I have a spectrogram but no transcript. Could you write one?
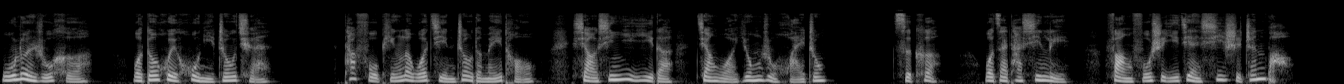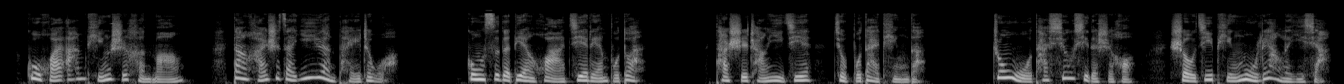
无论如何，我都会护你周全。他抚平了我紧皱的眉头，小心翼翼地将我拥入怀中。此刻，我在他心里仿佛是一件稀世珍宝。顾怀安平时很忙，但还是在医院陪着我。公司的电话接连不断，他时常一接就不带停的。中午他休息的时候，手机屏幕亮了一下。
